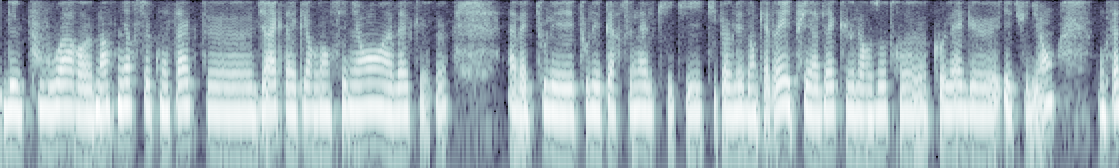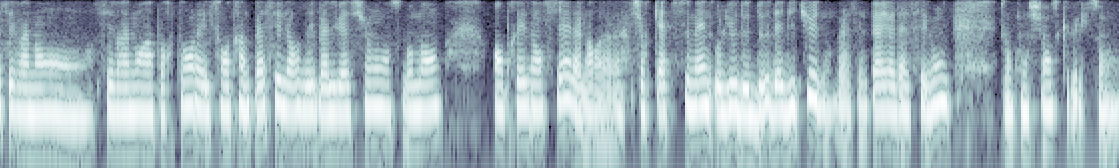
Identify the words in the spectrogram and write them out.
de pouvoir euh, maintenir ce contact euh, direct avec leurs enseignants, avec, avec tous, les, tous les personnels qui, qui, qui, peuvent les encadrer et puis avec leurs autres collègues étudiants. Donc ça, c'est vraiment, c'est vraiment important. Là, ils sont en train de passer leurs évaluations en ce moment en présentiel, alors euh, sur quatre semaines au lieu de deux d'habitude. Voilà, c'est une période assez longue. Ils ont conscience qu'ils sont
